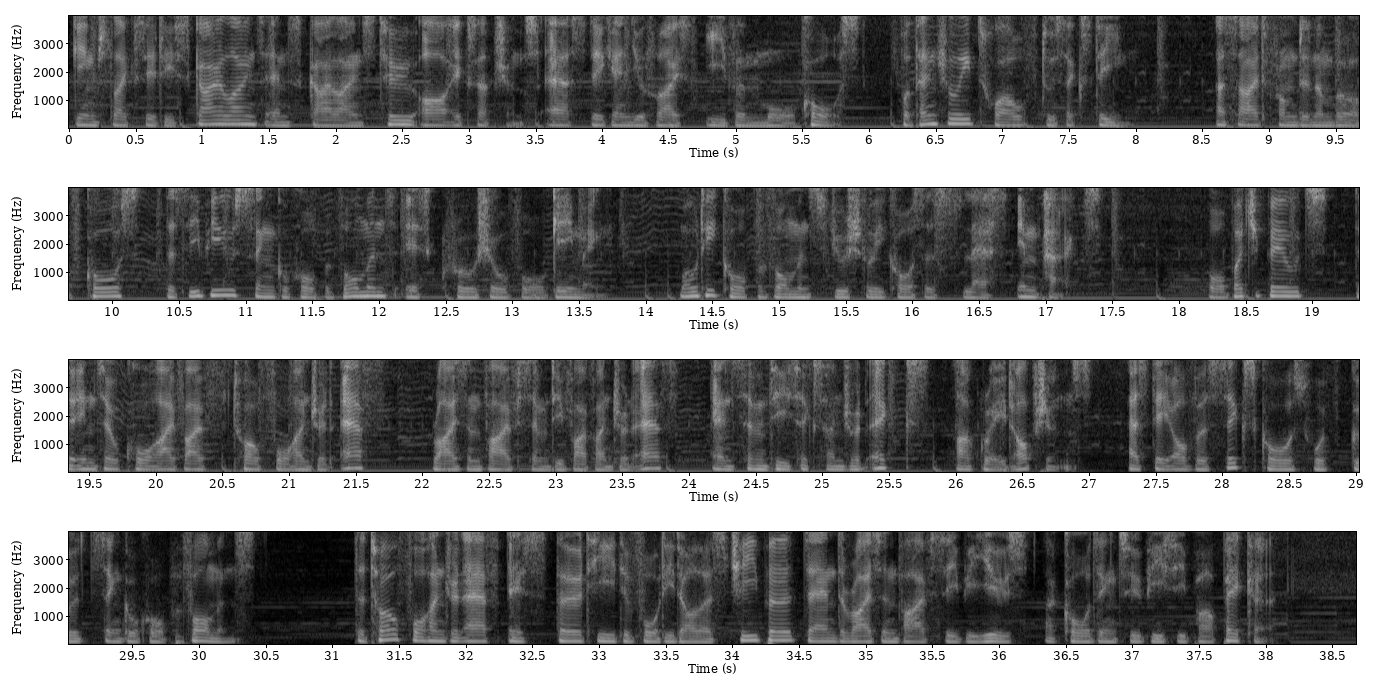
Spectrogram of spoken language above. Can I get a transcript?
Games like Cities Skylines and Skylines 2 are exceptions as they can utilize even more cores, potentially 12 to 16. Aside from the number of cores, the CPU's single-core performance is crucial for gaming. Multi-core performance usually causes less impact. For budget builds, the Intel Core i5-12400F, Ryzen 5 7500F, and 7600X are great options as they offer 6 cores with good single-core performance. The 12400F is 30 to $40 cheaper than the Ryzen 5 CPUs, according to PC Part Picker.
